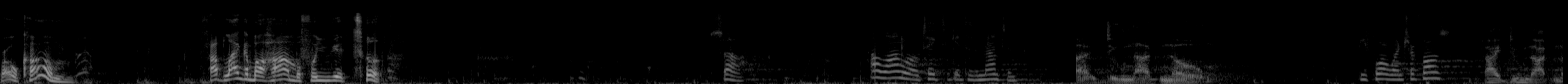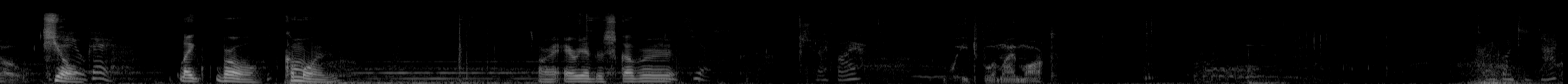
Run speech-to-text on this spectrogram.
Bro, come. Stop lagging behind before you get took. So, how long will it take to get to the mountain? I do not know. Before winter falls? I do not know. Yo, Okay, okay. like, bro, come on. All right, area discovered. Yes. Should I fire? Wait for my mark. Are you going to attack?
